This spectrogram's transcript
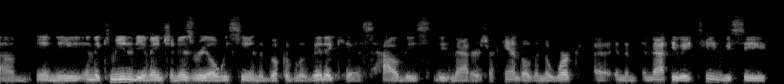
Um, in the in the community of ancient Israel, we see in the book of Leviticus how these these matters are handled. In the work uh, in, the, in Matthew 18, we see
